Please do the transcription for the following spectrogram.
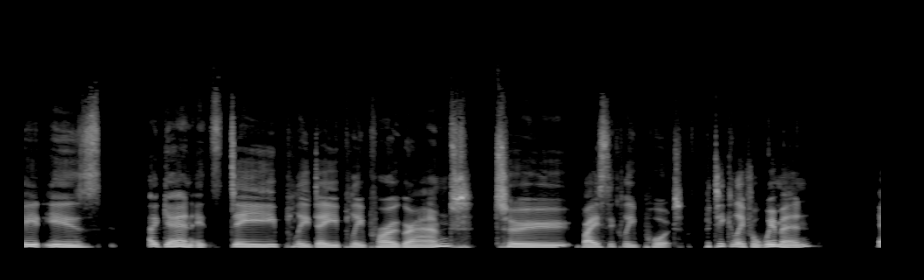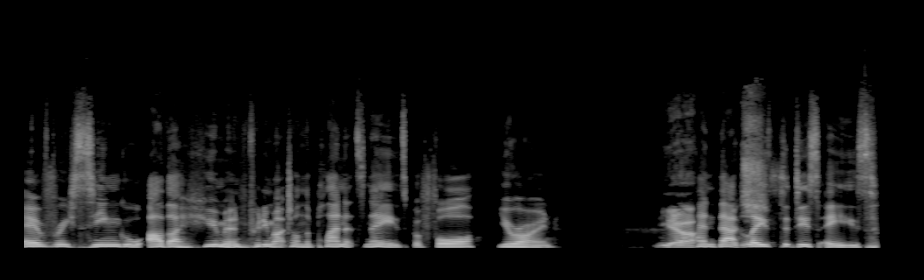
it is, again, it's deeply, deeply programmed to basically put, particularly for women, every single other human pretty much on the planet's needs before your own. Yeah. And that leads to dis-ease.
